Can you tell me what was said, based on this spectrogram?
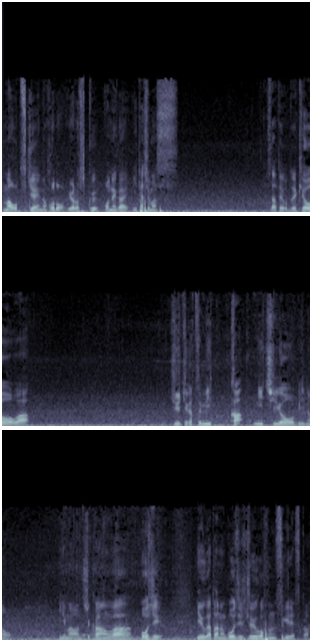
まあ、お付き合いのほどよろしくお願いいたします。さあということで今日は11月3日日曜日の今時間は5時。夕方の5時15分過ぎですか。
